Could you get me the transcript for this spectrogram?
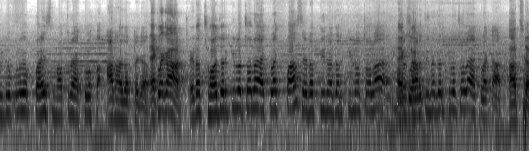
ভিডিও প্লের প্রাইস মাত্র এক লক্ষ আট হাজার টাকা। এক লাখ আট। এটা ছয় হাজার কিলো চলা এক লাখ পাঁচ এটা তিন হাজার কিলো চলা মানে সাড়ে তিন হাজার কিলো চলা এক লাখ আট। আচ্ছা।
